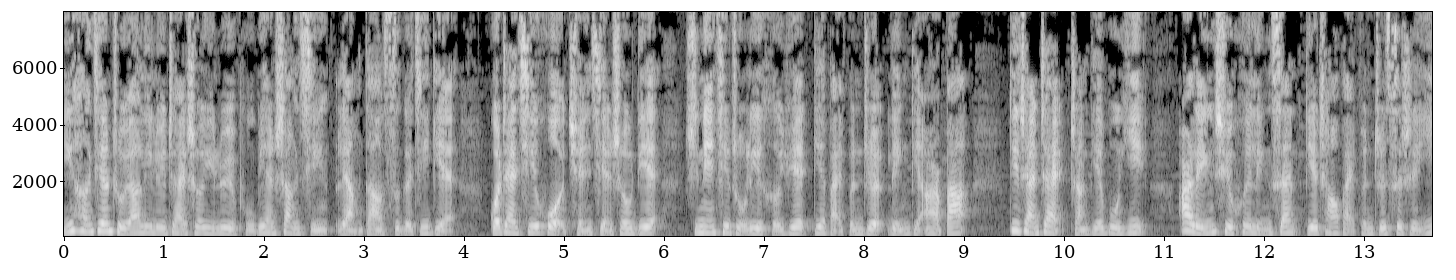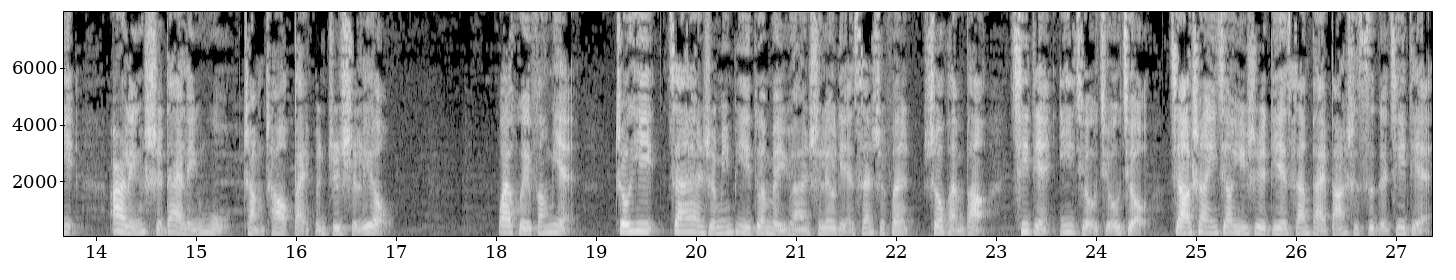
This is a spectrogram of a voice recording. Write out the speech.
银行间主要利率债收益率普遍上行两到四个基点，国债期货全线收跌，十年期主力合约跌百分之零点二八，地产债涨跌不一，二零旭辉零三跌超百分之四十一，二零时代零五涨超百分之十六。外汇方面，周一在岸人民币兑美元十六点三十分收盘报七点一九九九。较上一交易日跌三百八十四个基点，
